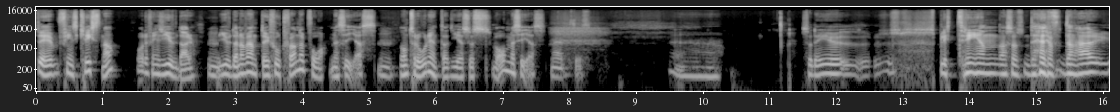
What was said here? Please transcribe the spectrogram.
det finns kristna och det finns judar. Mm. Judarna väntar ju fortfarande på Messias. Mm. De tror inte att Jesus var Messias. Nej, precis. Eh, Så det är ju splittringen, alltså den här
